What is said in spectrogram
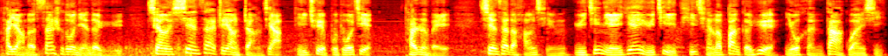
他养了三十多年的鱼，像现在这样涨价的确不多见。他认为，现在的行情与今年腌鱼季提前了半个月有很大关系。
